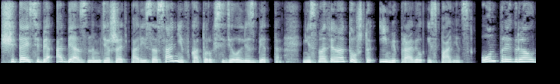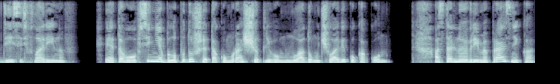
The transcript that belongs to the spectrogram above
считая себя обязанным держать пари за сани, в которых сидела Лизбетта, несмотря на то, что ими правил испанец, он проиграл 10 флоринов. Это вовсе не было по душе такому расчетливому молодому человеку, как он. Остальное время праздника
